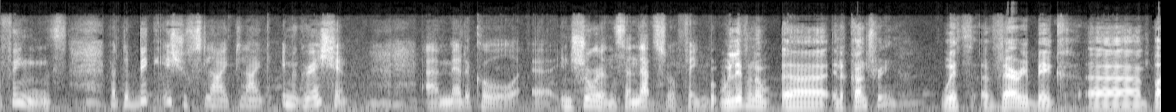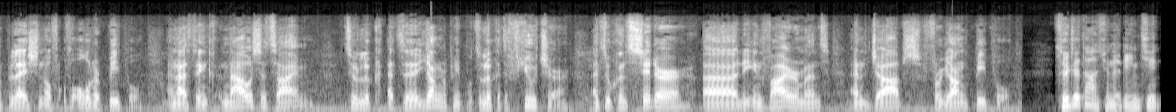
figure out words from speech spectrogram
things, but the big issues like like immigration. Uh, medical uh, insurance and that sort of thing. We live in a uh, in a country with a very big um, population of, of older people, and I think now is the time to look at the younger people, to look at the future, and to consider uh, the environment and jobs for young people. 随着大选的临近，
